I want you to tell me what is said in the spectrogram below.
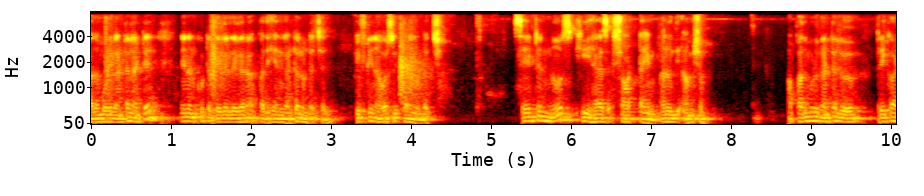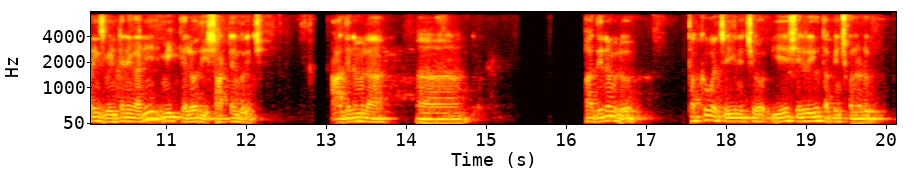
పదమూడు గంటలు అంటే నేను అనుకుంటే దగ్గర దగ్గర పదిహేను గంటలు ఉండొచ్చు. అది ఫిఫ్టీన్ అవర్స్ రికార్డింగ్ ఉండొచ్చు. Satan knows he has short time అనుంది అంశం. ఆ పదమూడు గంటలు రికార్డింగ్స్ వింటేనే కానీ మీకు తెలియదు ఈ షార్ట్ టైం గురించి. ఆ దినముల ఆ దినములు తక్కువ చేయనిచ్చో ఏ శరీరం తప్పించుకున్నాడు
